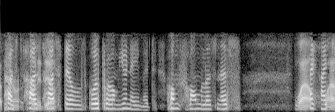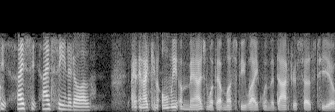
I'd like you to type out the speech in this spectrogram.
a parent Hos- want to do. Hospitals, group home, you name it. Home homelessness. Wow. I, I wow. see I see I've seen it all. And I can only imagine what that must be like when the doctor says to you,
